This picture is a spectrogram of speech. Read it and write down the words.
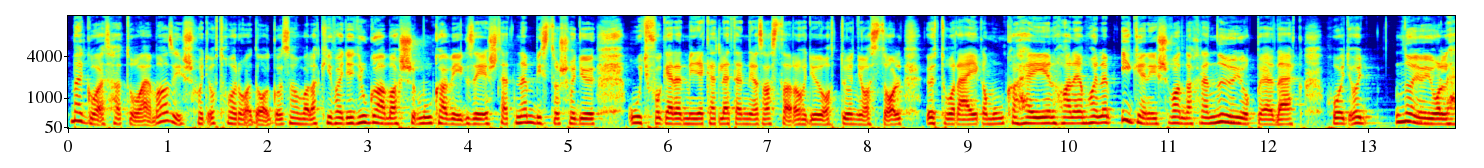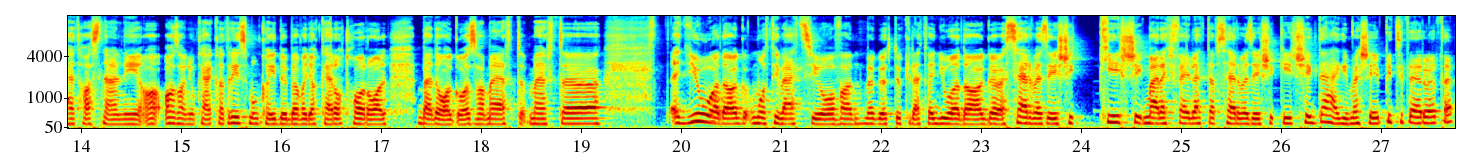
megoldható ám az is, hogy otthonról dolgozom valaki, vagy egy rugalmas munkavégzés, tehát nem biztos, hogy ő úgy fog eredményeket letenni az asztalra, hogy ő ott ül 8-tól 5 óráig a munkahelyén, hanem, hanem igenis vannak rá nagyon jó példák, hogy, hogy nagyon jól lehet használni az anyukákat részmunkaidőben, vagy akár otthonról bedolgozva, mert, mert egy jó adag motiváció van mögöttük, illetve egy jó adag szervezési készség, már egy fejlettebb szervezési készség, de Ági, mesélj picit erről te.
